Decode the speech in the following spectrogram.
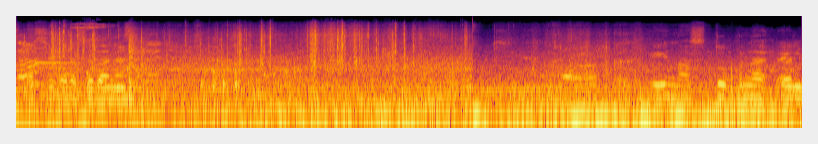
Спасибо, до свидания. Так, і наступне Ель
